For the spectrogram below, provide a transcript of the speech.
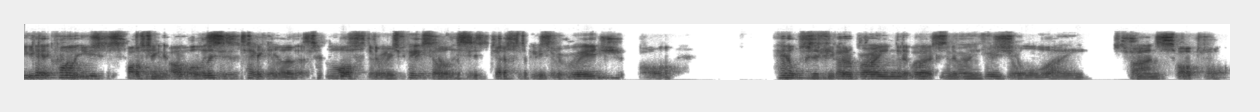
you get quite used to spotting, oh, well, this is a tegular that's lost the ridge piece, or this is just a piece of ridge, or helps if you've got a brain that works in a very visual way to try and spot what,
